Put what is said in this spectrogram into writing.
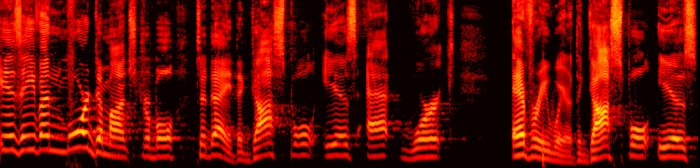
is even more demonstrable today. The gospel is at work everywhere. The gospel is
